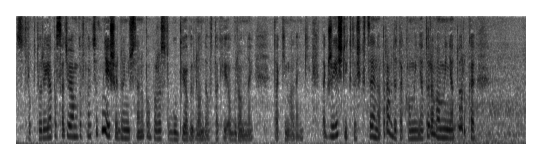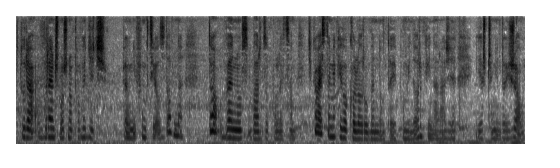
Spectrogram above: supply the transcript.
struktury. Ja posadziłam go w końcu w mniejszej doniczce, no po prostu głupio wyglądał w takiej ogromnej, taki maleńki. Także jeśli ktoś chce naprawdę taką miniaturową miniaturkę, która wręcz można powiedzieć pełni funkcje ozdobne, to Wenus bardzo polecam. Ciekawa jestem, jakiego koloru będą te pomidorki. Na razie jeszcze nie dojrzały.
